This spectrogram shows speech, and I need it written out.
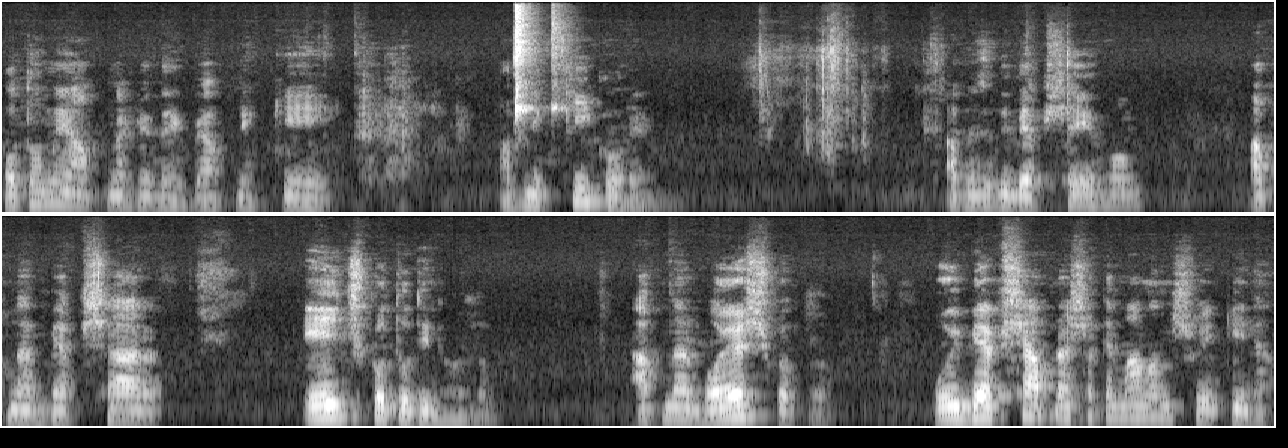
প্রথমে আপনাকে দেখবে আপনি কে, আপনি কি করেন। আপনি যদি ব্যবসায়ী হন, আপনার ব্যবসার এইজ কতদিন হলো? আপনার বয়স কত? ওই ব্যবসা আপনার সাথে মানানসই কিনা?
